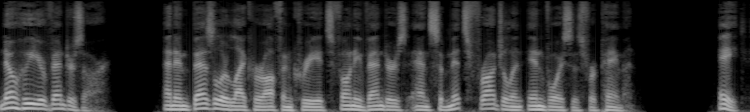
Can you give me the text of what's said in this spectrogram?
Know who your vendors are. An embezzler like her often creates phony vendors and submits fraudulent invoices for payment. 8.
